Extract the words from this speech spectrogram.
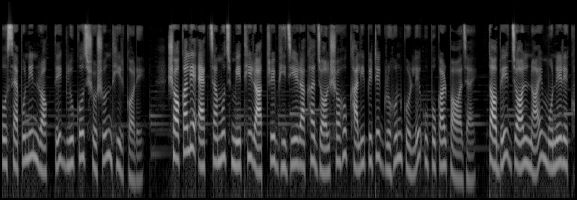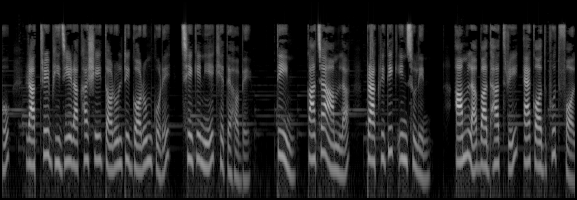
ও স্যাপোনিন রক্তে গ্লুকোজ শোষণ ধীর করে। সকালে এক চামচ মেথি রাত্রে ভিজিয়ে রাখা জলসহ খালি পেটে গ্রহণ করলে উপকার পাওয়া যায়। তবে জল নয়, মনে রেখো, রাত্রে ভিজিয়ে রাখা সেই তরলটি গরম করে ছেঁকে নিয়ে খেতে হবে। তিন, কাঁচা আমলা, প্রাকৃতিক ইনসুলিন। আমলা বা ধাত্রী এক অদ্ভুত ফল।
